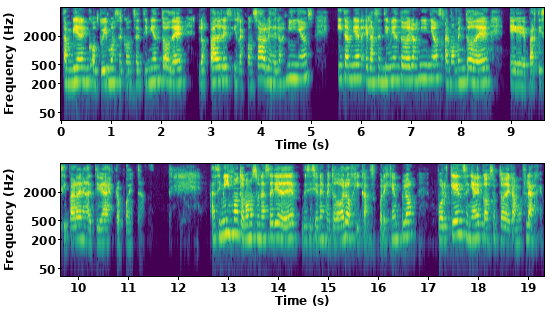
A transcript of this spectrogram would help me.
También obtuvimos el consentimiento de los padres y responsables de los niños y también el asentimiento de los niños al momento de eh, participar de las actividades propuestas. Asimismo, tomamos una serie de decisiones metodológicas. Por ejemplo, ¿Por qué enseñar el concepto de camuflaje?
